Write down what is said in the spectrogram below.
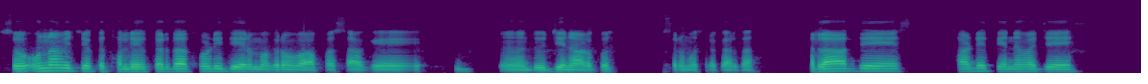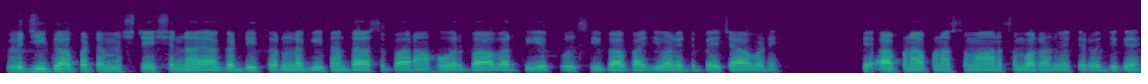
ਸੋ ਉਹਨਾਂ ਵਿੱਚ ਇੱਕ ਥੱਲੇ ਉਤਰਦਾ ਥੋੜੀ ਦੇਰ ਮਗਰੋਂ ਵਾਪਸ ਆ ਕੇ ਦੂਜੇ ਨਾਲ ਕੁਝ ਸਰਮਸਰ ਕਰਦਾ। ਰਾਤ ਦੇ 3:30 ਵਜੇ ਵਜੀਗਾਪਟਮ ਸਟੇਸ਼ਨ ਆਇਆ। ਗੱਡੀ ਤੁਰਨ ਲੱਗੀ ਤਾਂ 10 12 ਹੋਰ ਬਾਵਰਦੀਏ ਪੁਲਸੀ ਬਾਬਾ ਜੀ ਵਾਲੇ ਡੱਬੇ ਚ ਆ ਵੜੇ ਤੇ ਆਪਣਾ ਆਪਣਾ ਸਮਾਨ ਸੰਭਾਲਣ ਵਿੱਚ ਰੁੱਝ ਗਏ।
